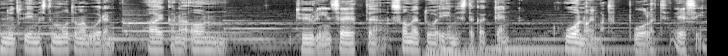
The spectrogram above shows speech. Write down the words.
nyt viimeisten muutaman vuoden aikana on tyyliin se, että some tuo ihmistä kaikkein huonoimmat puolet esiin.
